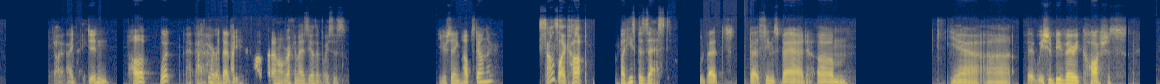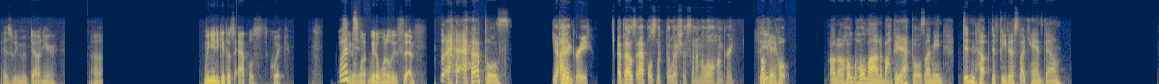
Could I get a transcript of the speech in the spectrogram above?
I, I didn't. Hup? What? H- I How hear could it. that be? But I don't recognize the other voices. You're saying Hup's down there? Sounds like Hup. But he's possessed. That's that seems bad. Um. Yeah. Uh. uh, We should be very cautious as we move down here. Uh. We need to get those apples quick. What? We don't want. We don't want to lose them. The apples. Yeah, I agree. Uh, those apples look delicious, and I'm a little hungry. See? Okay, hold. Oh no, hold hold on about the apples. I mean, didn't Hup defeat us like hands down?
